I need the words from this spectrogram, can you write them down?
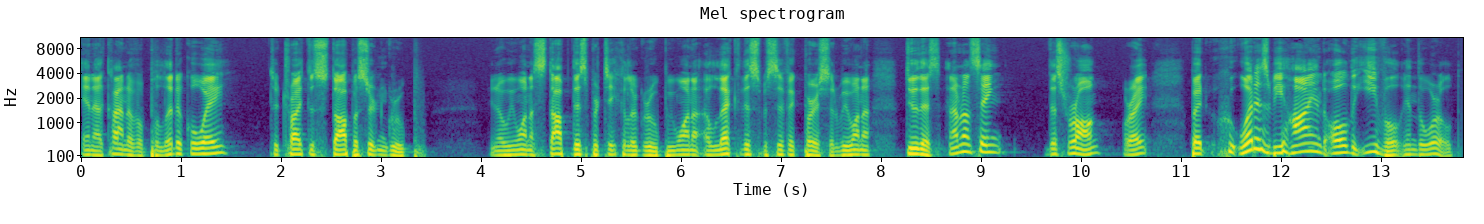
in a kind of a political way to try to stop a certain group. You know, we want to stop this particular group. We want to elect this specific person. We want to do this. And I'm not saying that's wrong, right? But what is behind all the evil in the world?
